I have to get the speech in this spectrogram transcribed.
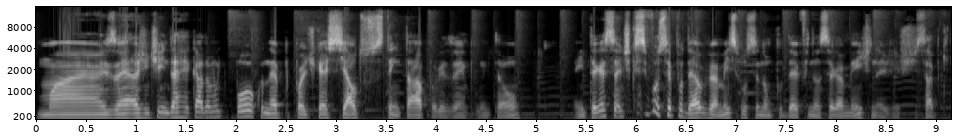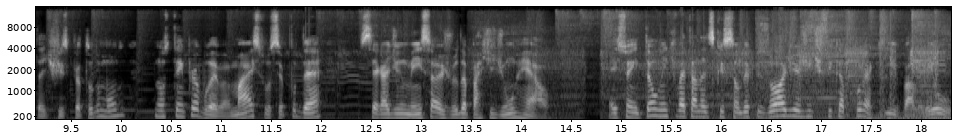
Mas é, a gente ainda arrecada muito pouco, né, para o podcast se autossustentar, por exemplo. Então, é interessante que se você puder, obviamente, se você não puder financeiramente, né, a gente sabe que tá difícil para todo mundo, não tem problema. Mas se você puder, será de imensa ajuda a partir de um real. É isso aí então, o link vai estar na descrição do episódio e a gente fica por aqui. Valeu!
